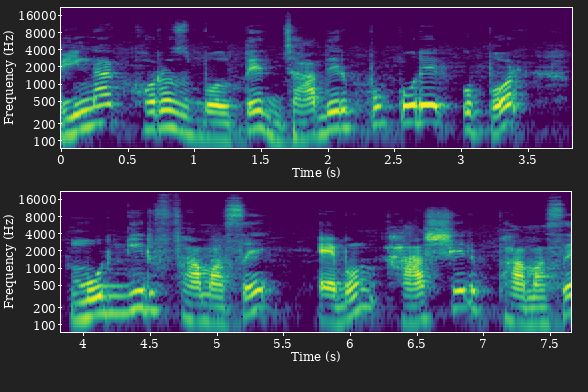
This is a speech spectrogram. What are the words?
বিনা খরচ বলতে যাদের পুকুরের উপর মুরগির ফার্ম আছে এবং হাঁসের ফার্ম আছে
